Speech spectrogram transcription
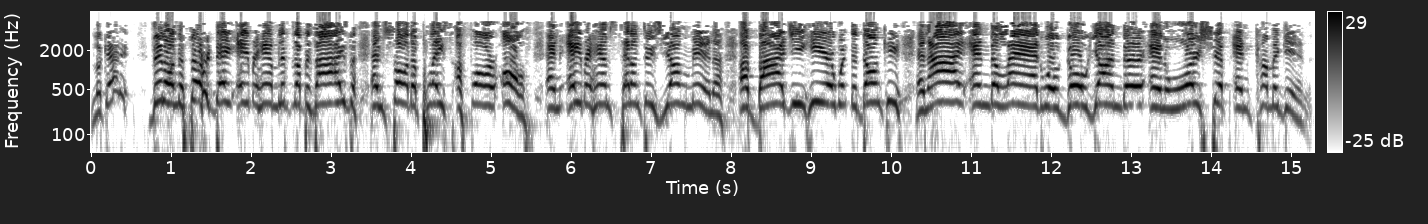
Look at it. Then on the third day, Abraham lifted up his eyes and saw the place afar off. And Abraham said unto his young men, Abide ye here with the donkey, and I and the lad will go yonder and worship and come again.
